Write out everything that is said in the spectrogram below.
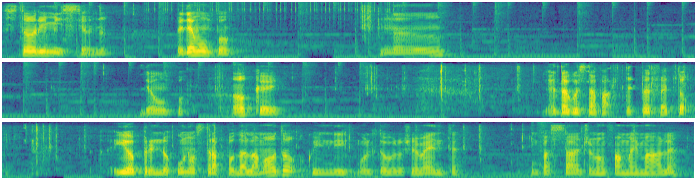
story mission. Vediamo un po'. No. Vediamo un po'. Ok. È da questa parte, perfetto. Io prendo uno strappo dalla moto, quindi molto velocemente un passaggio non fa mai male.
